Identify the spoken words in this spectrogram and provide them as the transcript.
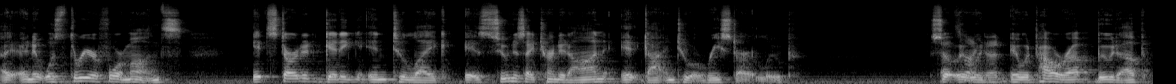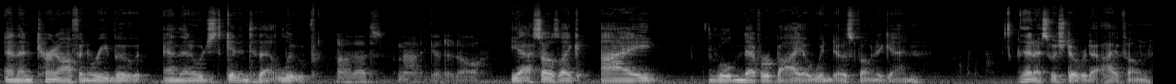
and it was three or four months, it started getting into like as soon as I turned it on, it got into a restart loop. So That's it would good. it would power up, boot up, and then turn off and reboot, and then it would just get into that loop. Oh, that's not good at all. Yeah, so I was like, I will never buy a Windows phone again. Then I switched over to iPhone,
